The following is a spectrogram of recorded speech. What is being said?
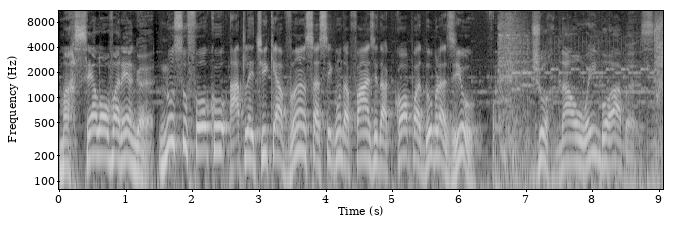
Marcelo Alvarenga. No sufoco, a Atletique avança à segunda fase da Copa do Brasil. Jornal em Boabas.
